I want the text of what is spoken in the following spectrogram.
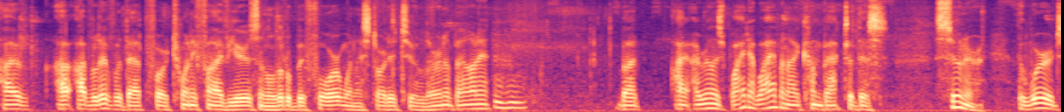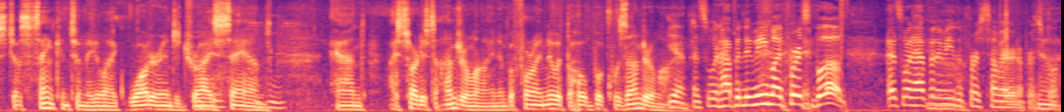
I've I've lived with that for 25 years and a little before when I started to learn about it. Mm-hmm. But I, I, realized why why haven't I come back to this sooner? The words just sank into me like water into dry mm-hmm. sand. Mm-hmm. And I started to underline, and before I knew it, the whole book was underlined. Yeah, that's what happened to me, my first book. That's what happened yeah. to me the first time I read a first yeah. book.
